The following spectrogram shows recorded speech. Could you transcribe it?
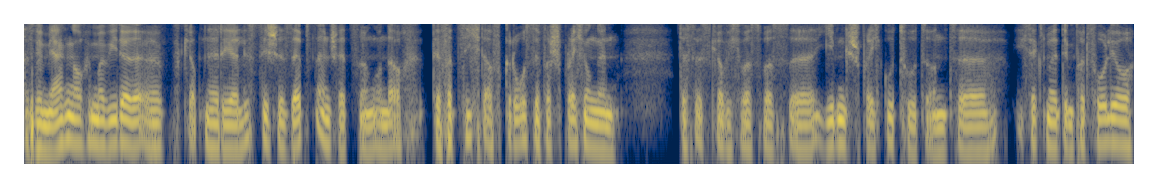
Also wir merken auch immer wieder, äh, ich glaube, eine realistische Selbsteinschätzung und auch der Verzicht auf große Versprechungen. Das ist, glaube ich, was, was äh, jedem Gespräch gut tut. Und äh, ich sag's mal, dem Portfolio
